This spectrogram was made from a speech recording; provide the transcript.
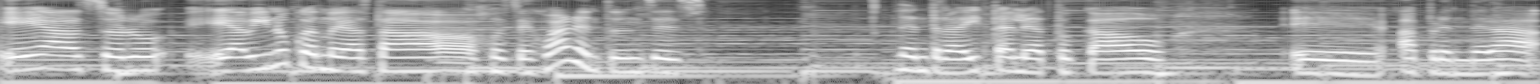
ella solo, ella vino cuando ya estaba José Juan, entonces de entradita le ha tocado eh, aprender a,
